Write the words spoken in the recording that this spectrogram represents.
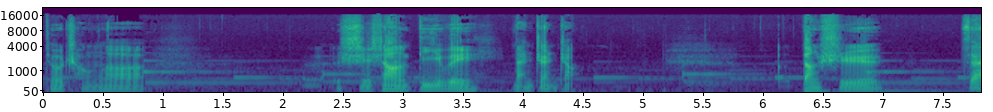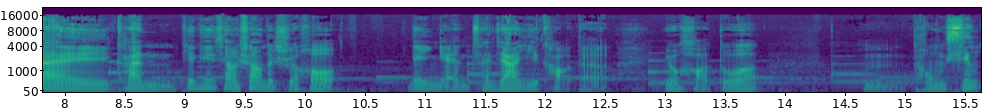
就成了史上第一位男站长。当时在看《天天向上》的时候，那一年参加艺考的有好多嗯童星。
